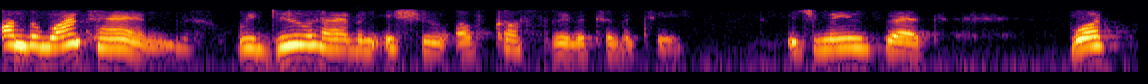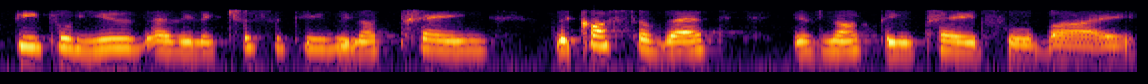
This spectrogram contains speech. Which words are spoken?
on the one hand, we do have an issue of cost relativity, which means that what people use as electricity, we're not paying, the cost of that is not being paid for by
